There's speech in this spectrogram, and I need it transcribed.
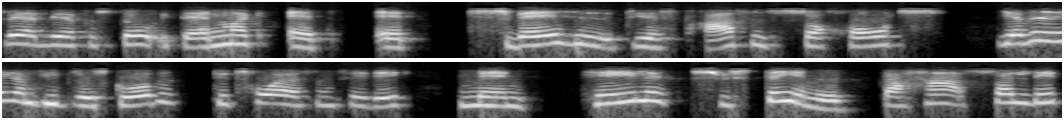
svært ved at forstå i Danmark, at, at svaghed bliver straffet så hårdt. Jeg ved ikke, om de er blevet skubbet. Det tror jeg sådan set ikke. Men hele systemet, der har så lidt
